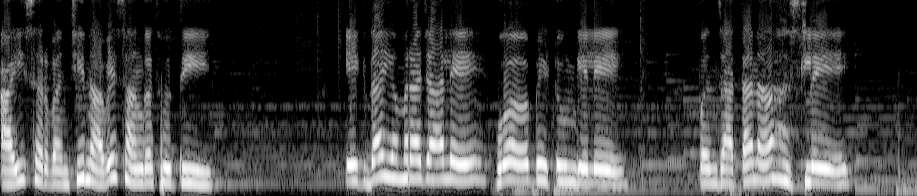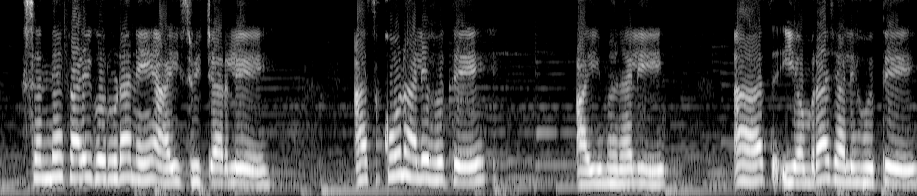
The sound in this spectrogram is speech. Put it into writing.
आई सर्वांची नावे सांगत होती. एकदा यमराज आले व भेटून गेले. पण जाताना हसले. संध्याकाळी गरुडाने आईस विचारले आज कोण आले होते? आई म्हणाली आज यमराज आले होते.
